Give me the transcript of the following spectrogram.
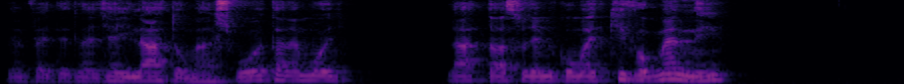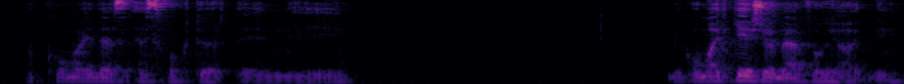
nem feltétlenül egy helyi látomás volt, hanem hogy látta azt, hogy amikor majd ki fog menni, akkor majd ez, ez fog történni. Mikor majd később el fogja hagyni.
